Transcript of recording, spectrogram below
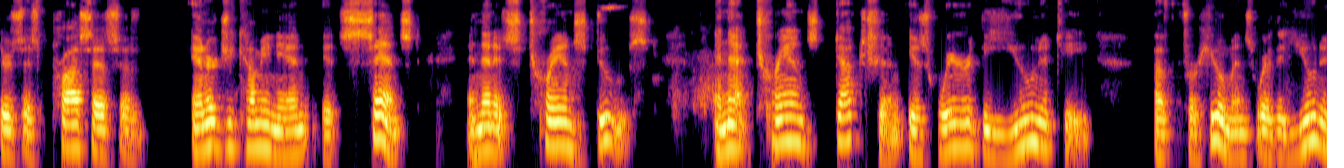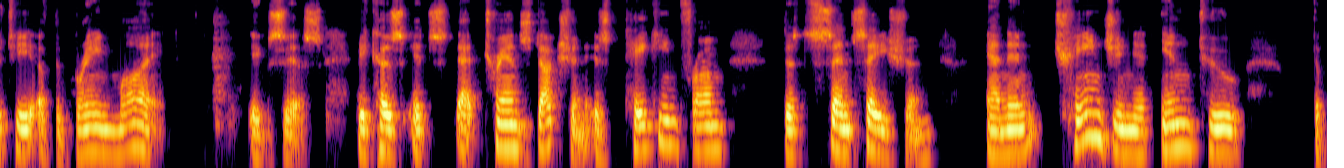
there's this process of energy coming in, it's sensed, and then it's transduced. And that transduction is where the unity of, for humans, where the unity of the brain mind exists, because it's that transduction is taking from the sensation and then changing it into the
